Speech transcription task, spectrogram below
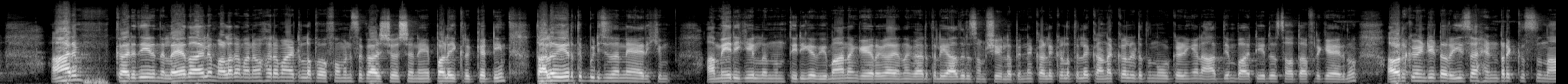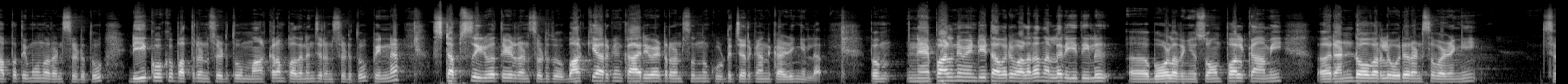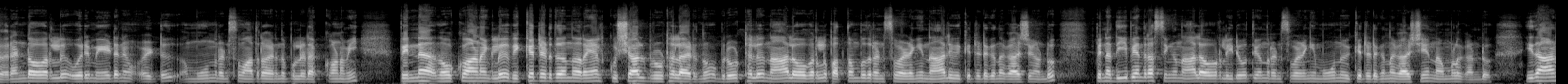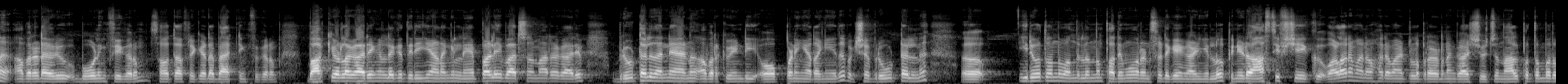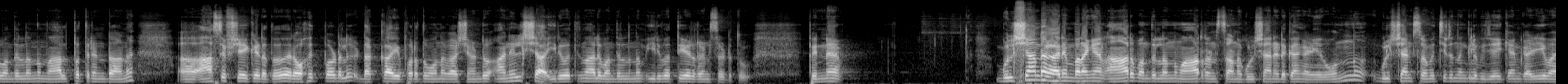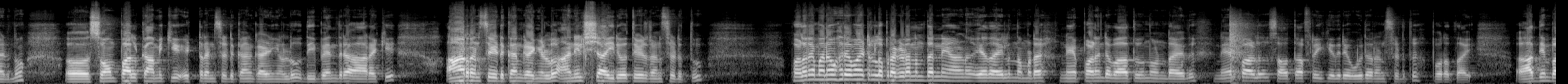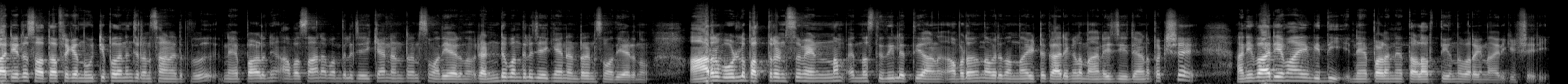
ആരും കരുതിയിരുന്നില്ല. ഏതായാലും വളരെ മനോഹരമായിട്ടുള്ള പെർഫോമൻസ് കാഴ്ചവെച്ച നേപ്പാളി ക്രിക്കറ്റ് ടീം തല ഉയർത്തിപ്പിടിച്ച് തന്നെയായിരിക്കും അമേരിക്കയിൽ നിന്നും തിരികെ വിമാനം കയറുക എന്ന കാര്യത്തിൽ യാതൊരു സംശയമില്ല പിന്നെ കളിക്കളത്തിലെ കണക്കുകൾ എടുത്ത് നോക്കിക്കഴിഞ്ഞാൽ ആദ്യം ബാറ്റ് ചെയ്തത് സൗത്ത് ആഫ്രിക്ക ആയിരുന്നു. അവർക്ക് വേണ്ടിയിട്ട് റീസ ഹെൻഡ്രിക്സ് നാൽപ്പത്തി മൂന്ന് റൺസ് എടുത്തു. ഡി കോക്ക് പത്ത് റൺസ് എടുത്തു. മാക്രം പതിനഞ്ച് റൺസ് എടുത്തു. പിന്നെ സ്റ്റബ്സ് ഇരുപത്തിയേഴ് റൺസ് എടുത്തു. ബാക്കി ആർക്കും കാര്യമായിട്ട് റൺസ് ഒന്നും കൂട്ടിച്ചേർക്കാൻ കഴിഞ്ഞില്ല. ഇപ്പം നേപ്പാളിന് വേണ്ടിയിട്ട് അവർ വളരെ നല്ല രീതിയിൽ ബോൾ എറിഞ്ഞു സോംപാൽ കാമി രണ്ട് ഓവറിൽ ഒരു റൺസ് വഴങ്ങി. സോ, രണ്ട് ഓവറിൽ ഒരു മെയ്ഡനുമായിട്ട് മൂന്ന് റൺസ് മാത്രമായിരുന്നു പുള്ളിയുടെ എക്കോണമി പിന്നെ നോക്കുവാണെങ്കിൽ വിക്കറ്റ് എടുത്തതെന്ന് പറഞ്ഞാൽ കുശാൽ ബ്രൂട്ടലായിരുന്നു ബ്രൂട്ടൽ നാല് ഓവറിൽ പത്തൊമ്പത് റൺസ് വഴങ്ങി നാല് വിക്കറ്റ് എടുക്കുന്ന കാഴ്ച കണ്ടു. പിന്നെ ദീപേന്ദ്ര സിംഗ് നാല് ഓവറിൽ ഇരുപത്തിയൊന്ന് റൺസ് വഴങ്ങി മൂന്ന് വിക്കറ്റ് എടുക്കുന്ന കാഴ്ചയും നമ്മൾ കണ്ടു. ഇതാണ് അവരുടെ ഒരു ബോളിംഗ് ഫിഗറും സൗത്ത് ആഫ്രിക്കയുടെ ബാറ്റിംഗ് ഫിഗറും ബാക്കിയുള്ള കാര്യങ്ങളിലേക്ക് തിരികുകയാണെങ്കിൽ നേപ്പാളി ബാറ്റ്സ്മാൻമാരുടെ കാര്യം ബ്രൂട്ടൽ തന്നെയാണ് അവർക്ക് വേണ്ടി ഓപ്പണിംഗ് ഇറങ്ങിയത്. പക്ഷേ ബ്രൂട്ടലിന് ഇരുപത്തൊന്ന് പന്തിൽ നിന്നും പതിമൂന്ന് റൺസ് എടുക്കാൻ കഴിഞ്ഞുള്ളൂ പിന്നീട് ആസിഫ് ഷെയ്ഖ് വളരെ മനോഹരമായിട്ടുള്ള പ്രകടനം കാഴ്ചവെച്ചു. നാൽപ്പത്തൊമ്പത് പന്തിൽ നിന്നും നാൽപ്പത്തിരണ്ടാണ് ആസിഫ് ഷെയ്ഖ് എടുത്തത്. രോഹിത് പോഡൽ ഡക്കായി പുറത്തു പോകുന്ന കാഴ്ച കണ്ടു. അനിൽ ഷാ ഇരുപത്തിനാല് പന്തിൽ നിന്നും ഇരുപത്തിയേഴ് റൺസ് എടുത്തു. പിന്നെ ഗുൽഷാന്റെ കാര്യം പറഞ്ഞാൽ ആറ് പന്തിൽ നിന്നും ആറ് റൺസാണ് ഗുൽഷാൻ എടുക്കാൻ കഴിയുന്നത്. ഒന്ന് ഗുൽഷാൻ ശ്രമിച്ചിരുന്നെങ്കിൽ വിജയിക്കാൻ കഴിയുമായിരുന്നു. സോംപാൽ കാമിക്ക് എട്ട് റൺസ് എടുക്കാൻ കഴിഞ്ഞുള്ളൂ. ദീപേന്ദ്ര ആറയ്ക്ക് ആറ് റൺസ് എടുക്കാൻ കഴിഞ്ഞുള്ളൂ. അനിൽ ഷാ ഇരുപത്തിയേഴ് റൺസ് എടുത്തു. വളരെ മനോഹരമായിട്ടുള്ള പ്രകടനം തന്നെയാണ് ഏതായാലും നമ്മുടെ നേപ്പാളിന്റെ ഭാഗത്തു നിന്നുണ്ടായത് നേപ്പാൾ സൗത്ത് ആഫ്രിക്കയ്ക്കെതിരെ ഒരു റൺസ് എടുത്ത് പുറത്തായി. ആദ്യം ബാറ്റ് ചെയ്ത് സൗത്ത് ആഫ്രിക്ക നൂറ്റി പതിനഞ്ച് റൺസാണ് എടുത്തത്. നേപ്പാളിന് അവസാന പന്തിൽ ജയിക്കാൻ രണ്ട് റൺസ് മതിയായിരുന്നു. രണ്ട് പന്തിൽ ജയിക്കാൻ രണ്ട് റൺസ് മതിയായിരുന്നു. ആറ് ബോളിൽ പത്ത് റൺസ് വേണം എന്ന സ്ഥിതിയിലെത്തിയാണ്. അവിടെ നിന്ന് അവർ നന്നായിട്ട് കാര്യങ്ങൾ മാനേജ് ചെയ്തതാണ്. പക്ഷേ അനിവാര്യമായ വിധി നേപ്പാളിനെ തളർത്തി എന്ന് പറയുന്നതായിരിക്കും ശരി.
